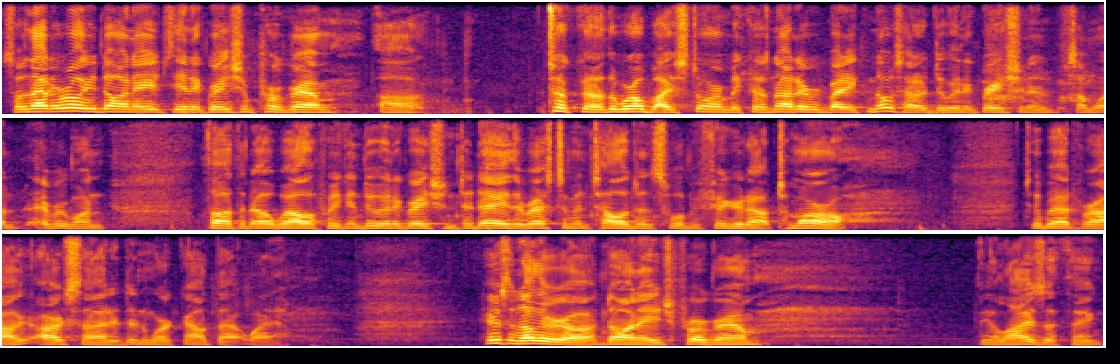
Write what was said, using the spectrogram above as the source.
So in that early dawn age, the integration program uh, took uh, the world by storm because not everybody knows how to do integration, and someone, everyone thought that, oh, well, if we can do integration today, the rest of intelligence will be figured out tomorrow. Too bad for our, our side, it didn't work out that way. Here's another uh, dawn age program, the ELIZA thing,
